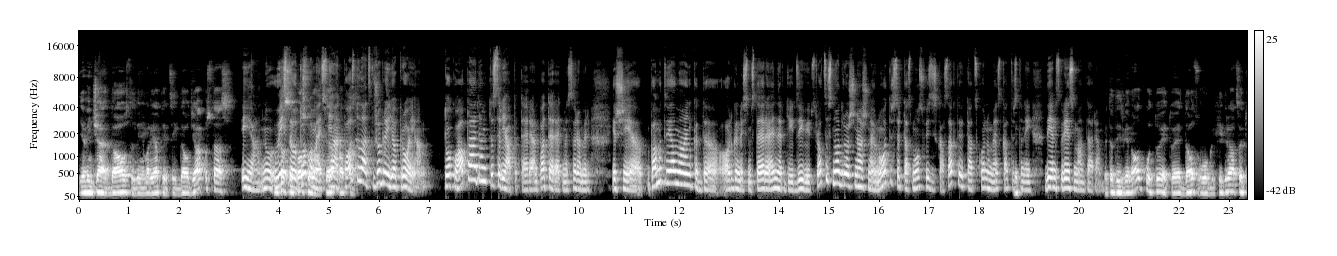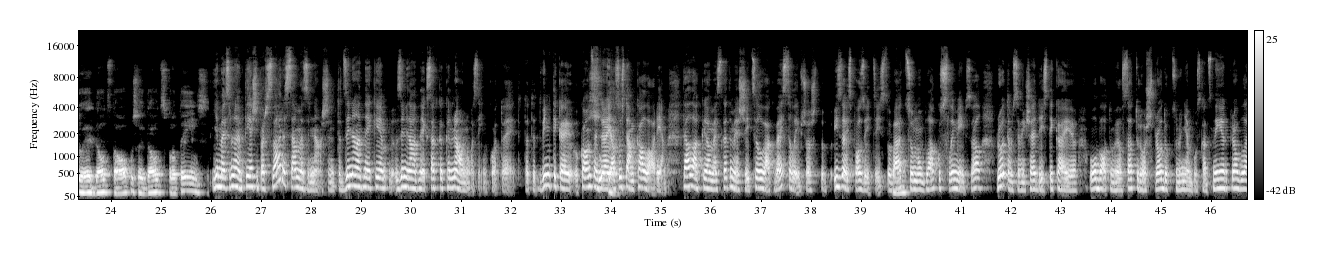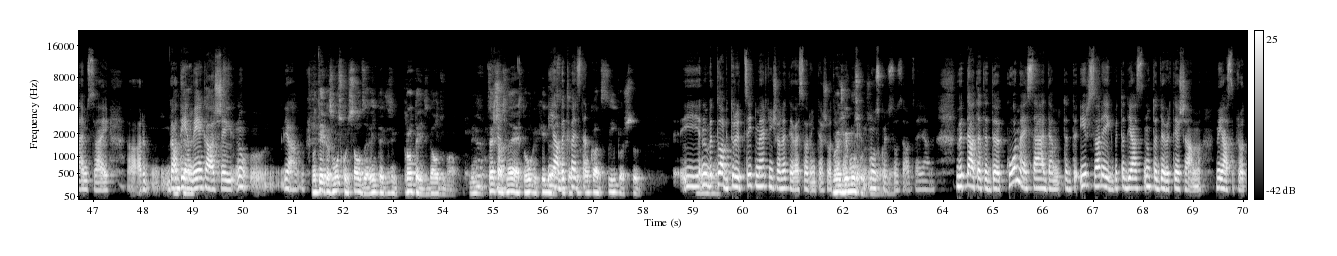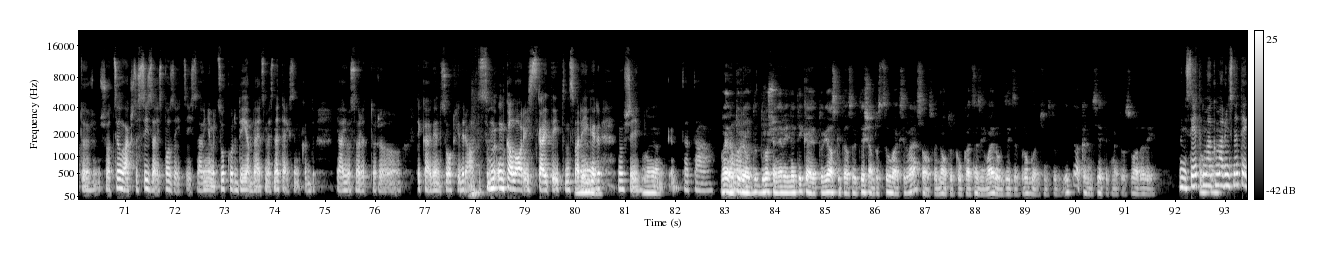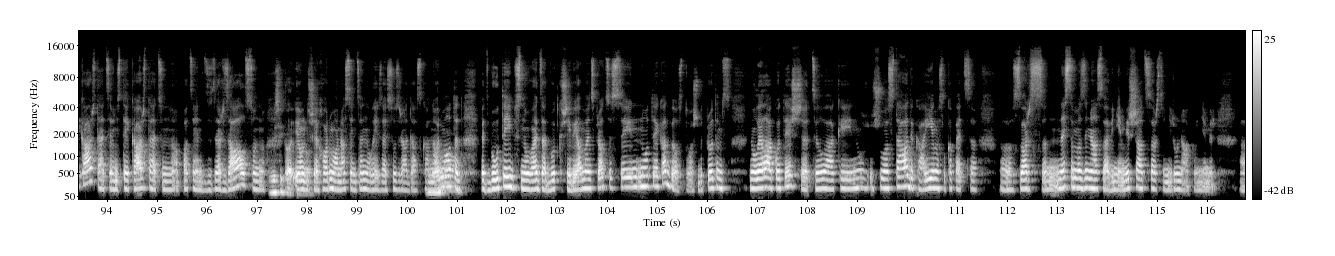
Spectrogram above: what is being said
ja viņš ēd daudz, tad viņam arī attiecīgi daudz jākustās. Jā, nu, visu to, ko mēs, jā, jā postulāts šobrīd joprojām to, ko apēdam, tas ir jāpatērē. Un patērēt mēs varam ir, ir šie pamatvielmaiņi, kad uh, organisms tērē enerģiju dzīvības procesu nodrošināšanai, un otrs ir tās mūsu fiziskās aktivitātes, ko nu mēs katrs tajā dienas griezumā darām. Bet tad ir vienalga, ko tu ēd. Tu ēd daudz ogļu hidrātus, vai tu ēd daudz taukus, vai daudz proteīnas. Ja mēs runājam tieši par svara samazināšanu, tad zinātnieki saka, ka nav nozīme, ko tu ēd. Tad, tad viņi tikai koncentrējās Super. uz tām kalorijām. Tālāk, jau mēs skatāmies šī cilvēka cilvēku veselību, šo izējas pozīcijas, vecumu, blakus slimības. Vēl, protams, ja viņš ēdīs tikai uh, olbaltumvielu saturošus produktus, un viņiem būs kādas nieru problēmas vai uh, ar gadiem okay. vienkārši. Nu, jā. nu, tie, kas muskuļus audzē, viņi teikt, tas ir proteīns daudzumā. Viņi nu, cenšas neēst ogļu hidrātu. Jā, bet pēc tam kaut kādas īpašas tur. Ja, nu, bet labi, tur ir citi mērķi. Viņš jau netievē svaru. Viņš tieši otrādi muskuļus, muskuļus uzaudzē. Jā. Bet tā tad, tad, ko mēs ēdam, tad ir svarīgi, bet tad, jās, nu, tad jau ir tiešām nu, jāsaprot šo cilvēku izējas pozīcijas. Vai viņam ir cukuru diabetes, mēs neteiksim, ka jā, jūs varat tur tikai viens ogļu hidrātus un, un kalorijas skaitīt. Un svarīgi jā. ir nu, šī nu, tā. tā nu, jā, nu, tur jau droši vien arī ne tikai tur jāskatās, vai tiešām tas cilvēks ir vesels, vai nav tur kaut kāds, nezinu, vairāk dzīves problēmas. Viņas tur ir tā, ka viņas ietekmē to svaru arī. Viņas ietekmē, kamēr viņas netiek ārstētas. Ja viņas tiek ārstētas un pacients dzer zāles, un, un šie hormoni asins analīzēs uzrādās kā no, normāli, tad pēc būtības nu, vajadzētu būt, ka šī vielmaiņas procesi notiek atbilstoši. Bet, protams, nu, lielākoties cilvēki nu, šo stāda kā iemeslu, kāpēc uh, svars nesamazinās, vai viņiem ir šāds svars, viņi runā, ka viņiem ir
